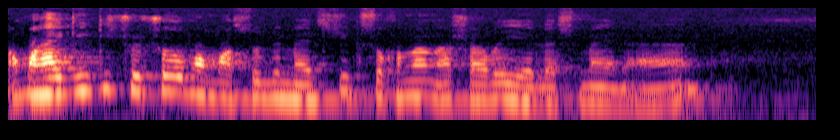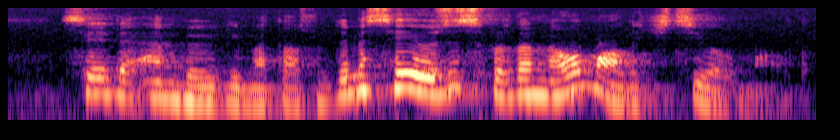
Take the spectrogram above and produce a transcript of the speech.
Amma həqiqi kök olmaması deməkdir ki, x oxundan aşağı yerləşməklə S də ən böyük qiymət alsın. Demək, S özü sıfırdan nə olmalıdır? Kiçik olmalıdır.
